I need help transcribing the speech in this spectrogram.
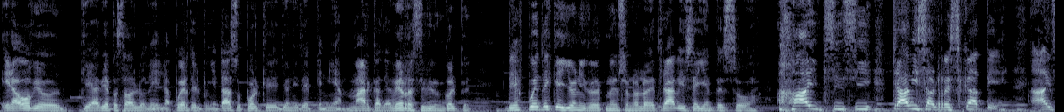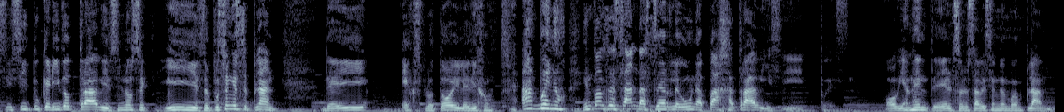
era obvio que había pasado lo de la puerta y el puñetazo porque Johnny Depp tenía marca de haber recibido un golpe. Después de que Johnny Depp mencionó lo de Travis, ella empezó... Ay, sí, sí, Travis al rescate. Ay, sí, sí, tu querido Travis. Y no sé... Y se puso en ese plan. De ahí explotó y le dijo... Ah, bueno, entonces anda a hacerle una paja a Travis. Y pues Obviamente, él se lo estaba diciendo en buen plan.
